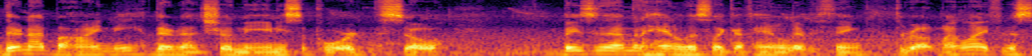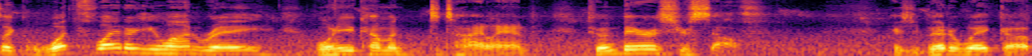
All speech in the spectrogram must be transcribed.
they're not behind me. They're not showing me any support. So basically, I'm going to handle this like I've handled everything throughout my life. And it's like, what flight are you on, Ray? When are you coming to Thailand to embarrass yourself? because you better wake up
